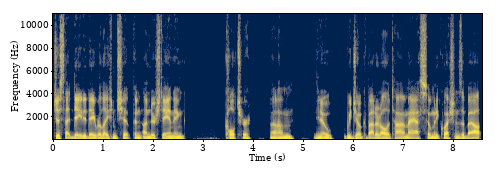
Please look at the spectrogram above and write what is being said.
just that day to day relationship and understanding culture. Um, you know, we joke about it all the time. I ask so many questions about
